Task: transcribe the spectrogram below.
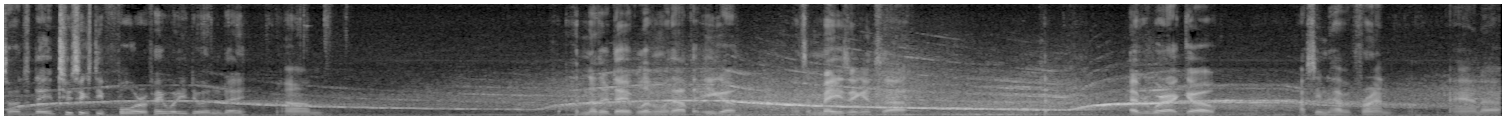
So it's day 264 of Hey, what are you doing today? Um, another day of living without the ego. It's amazing. It's uh, everywhere I go, I seem to have a friend, and uh,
